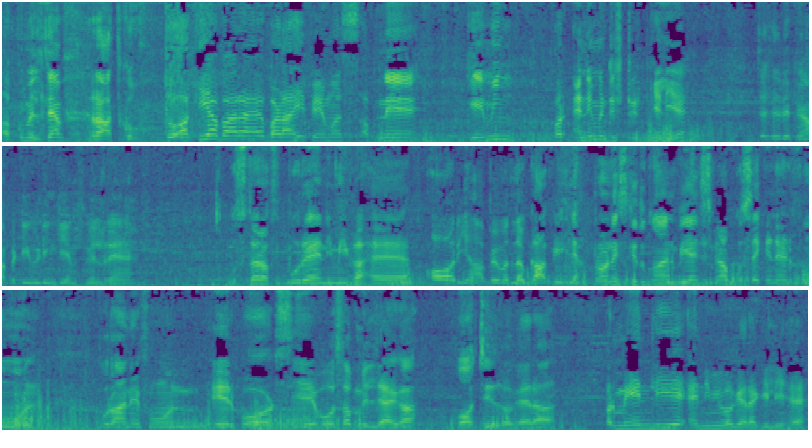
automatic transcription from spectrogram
आपको मिलते हैं अब रात को। तो अकिया बारा है, बड़ा ही फ़ेमस अपने गेमिंग और एनिमी डिस्ट्रिक्ट के लिए। जैसे देखो यहाँ पे डीवीडी गेम्स मिल रहे हैं। उस तरफ़ पूरे एनिमी का है और यहाँ पे मतलब काफ़ी इलेक्ट्रॉनिक्स की दुकान भी है, जिसमें आपको सेकेंड हैंड फ़ोन पुराने फ़ोन एयरपोर्ट्स ये वो सब मिल जाएगा वॉचेज़ वगैरह। पर मेनली ये एनिमी वगैरह के लिए है,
